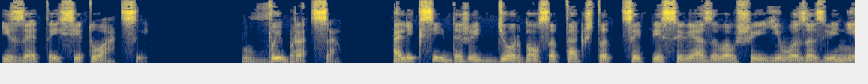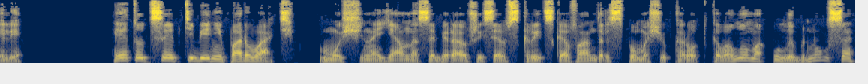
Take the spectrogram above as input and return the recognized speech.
из этой ситуации. Выбраться. Алексей даже дернулся так, что цепи, связывавшие его, зазвенели. «Эту цепь тебе не порвать!» Мужчина, явно собиравшийся вскрыть скафандр с помощью короткого лома, улыбнулся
